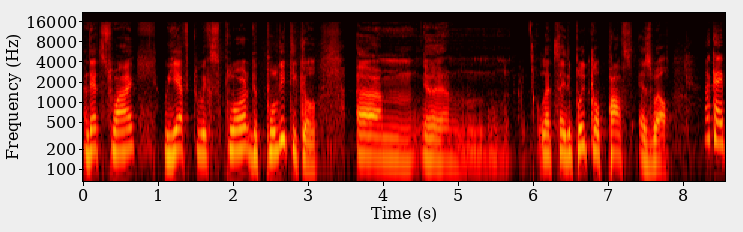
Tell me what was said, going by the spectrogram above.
and that's why we have to explore the political, um, um, let's say, the political path as well. Okay,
